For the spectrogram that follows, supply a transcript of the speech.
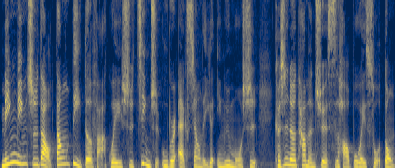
明明知道当地的法规是禁止 Uber X 这样的一个营运模式，可是呢，他们却丝毫不为所动。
